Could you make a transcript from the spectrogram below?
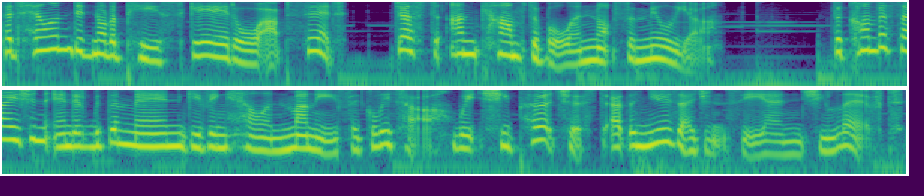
That Helen did not appear scared or upset, just uncomfortable and not familiar. The conversation ended with the man giving Helen money for glitter, which she purchased at the news agency, and she left.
